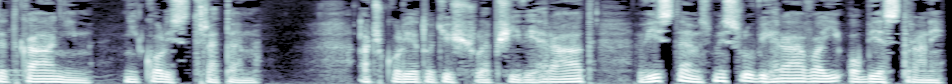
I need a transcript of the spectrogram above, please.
setkáním, nikoli střetem. Ačkoliv je totiž lepší vyhrát, v jistém smyslu vyhrávají obě strany.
